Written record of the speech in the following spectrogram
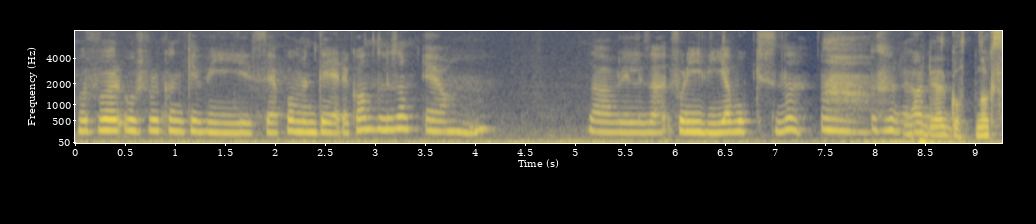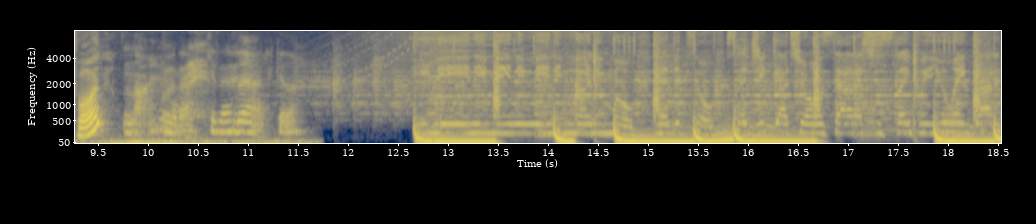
hvorfor, hvorfor kan ikke vi se på, men dere kan, liksom? Ja. Da blir liksom Fordi vi er voksne. Ja, er det et godt nok svar? Nei, det er ikke det. det er ikke det. Said you got your own that's just slang for you. Ain't got it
